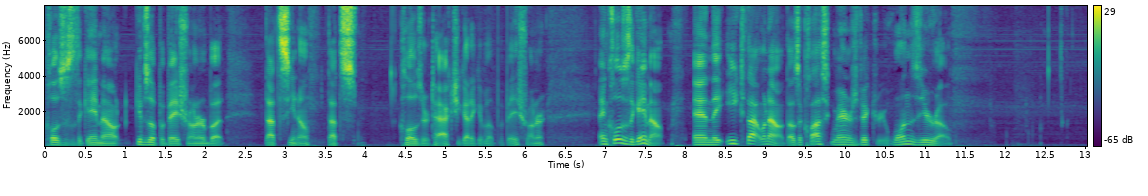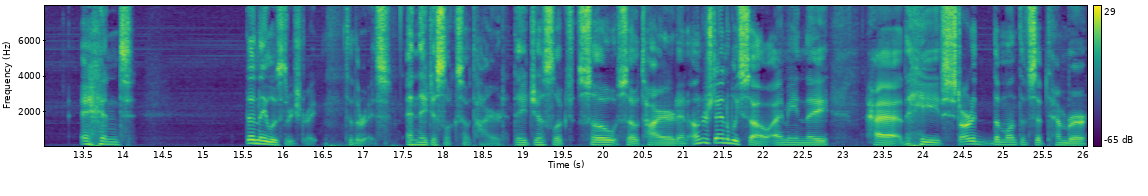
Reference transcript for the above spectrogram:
closes the game out, gives up a base runner, but that's you know that's closer tax. You got to give up a base runner. And closes the game out. And they eked that one out. That was a classic Mariners victory, 1 0. And then they lose three straight to the Rays. And they just look so tired. They just looked so, so tired, and understandably so. I mean, they had they started the month of September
